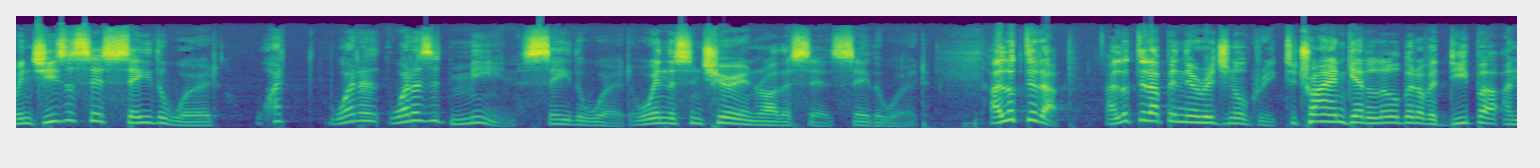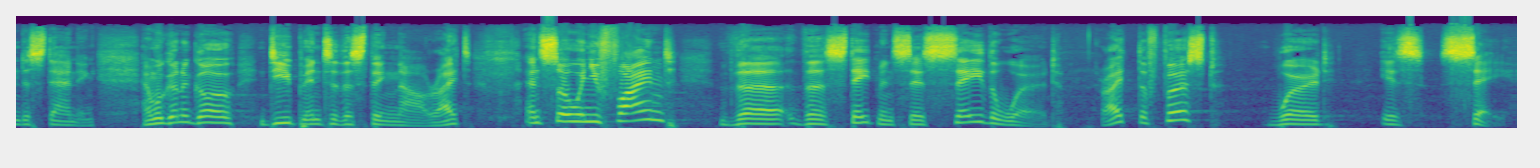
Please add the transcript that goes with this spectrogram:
When Jesus says say the word, what, what, what does it mean, say the word? Or when the centurion rather says say the word. I looked it up. I looked it up in the original Greek to try and get a little bit of a deeper understanding. And we're going to go deep into this thing now, right? And so when you find the, the statement says, say the word, right? The first word is say.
